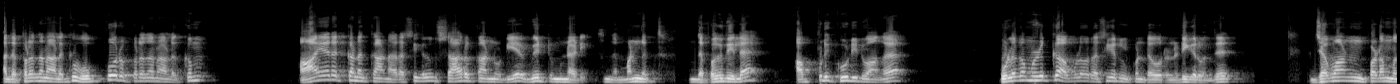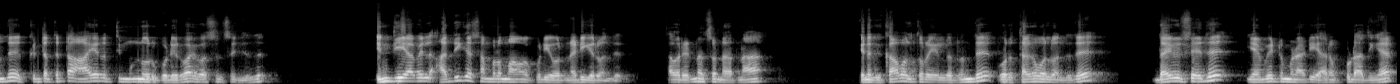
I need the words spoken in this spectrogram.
அந்த பிறந்த நாளுக்கு ஒவ்வொரு பிறந்த நாளுக்கும் ஆயிரக்கணக்கான ரசிகர்கள் ஷாருக் கானுடைய வீட்டு முன்னாடி அந்த மன்னத் இந்த பகுதியில் அப்படி கூட்டிடுவாங்க உலகம் முழுக்க அவ்வளோ ரசிகர்கள் கொண்ட ஒரு நடிகர் வந்து ஜவான் படம் வந்து கிட்டத்தட்ட ஆயிரத்தி முந்நூறு கோடி ரூபாய் வசூல் செஞ்சது. இந்தியாவில் அதிக சம்பளமாகக்கூடிய ஒரு நடிகர் வந்து அவர் என்ன சொன்னார்னா எனக்கு காவல்துறையிலிருந்து ஒரு தகவல் வந்தது. தயவு செய்து என் வீட்டு முன்னாடி யாரும் கூடாதீங்க.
